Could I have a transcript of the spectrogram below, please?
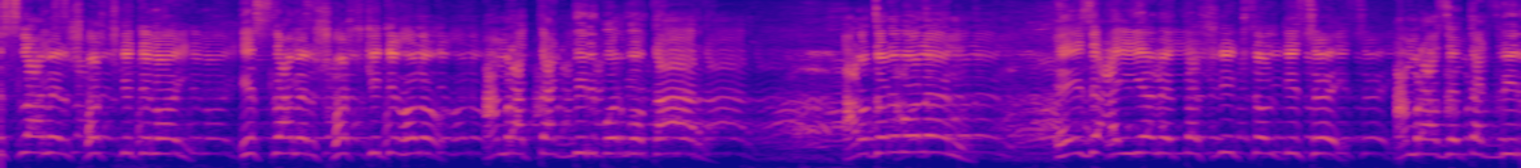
ইসলামের সংস্কৃতি নয়। ইসলামের সংস্কৃতি হলো, আমরা তাকবীর পড়ব কার? আরও জোরে বলেন। এই যে আইয়ামে চলতেছে, আমরা যে তাকবীর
